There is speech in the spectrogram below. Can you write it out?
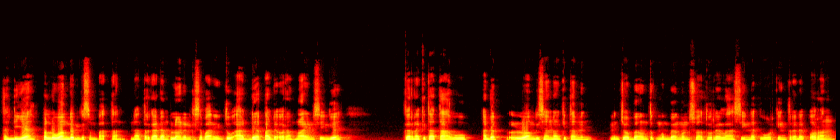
tadi ya peluang dan kesempatan. Nah terkadang peluang dan kesempatan itu ada pada orang lain sehingga karena kita tahu ada peluang di sana kita men mencoba untuk membangun suatu relasi networking terhadap orang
